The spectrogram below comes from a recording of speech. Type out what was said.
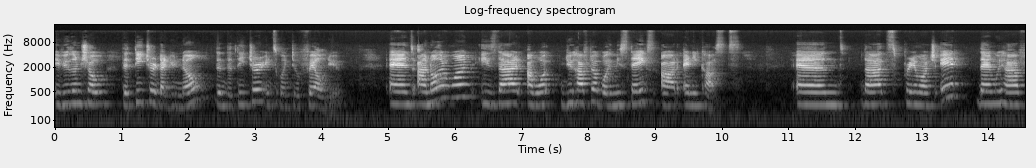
If you don't show the teacher that you know, then the teacher is going to fail you. And another one is that you have to avoid mistakes at any costs. And that's pretty much it. Then we have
